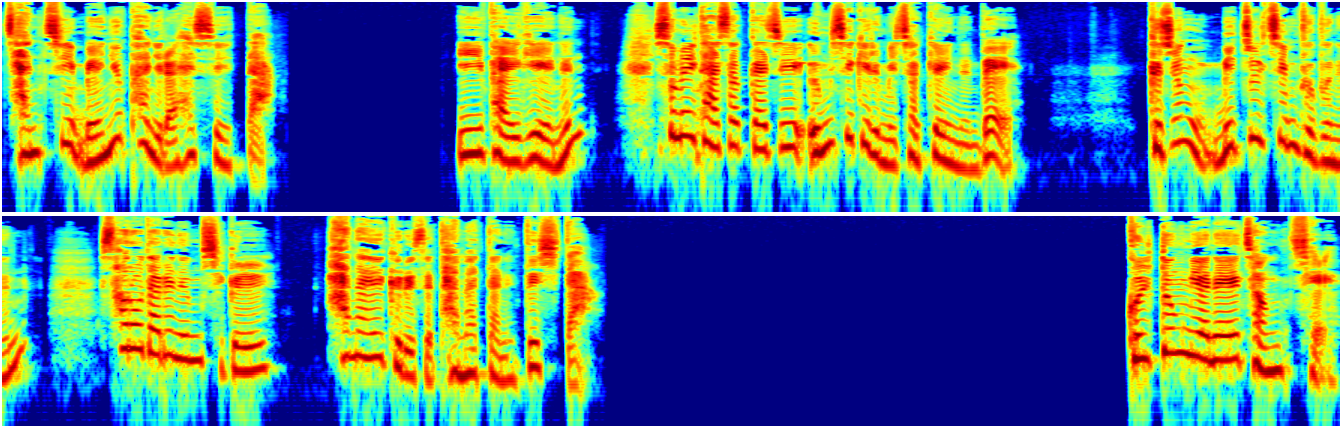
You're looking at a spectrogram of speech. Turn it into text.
잔치 메뉴판이라 할 수 있다. 이 발기에는 25가지 음식 이름이 적혀 있는데 그중 밑줄 친 부분은 서로 다른 음식을 하나의 그릇에 담았다는 뜻이다. 골동면의 정체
